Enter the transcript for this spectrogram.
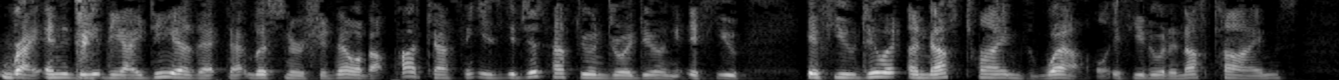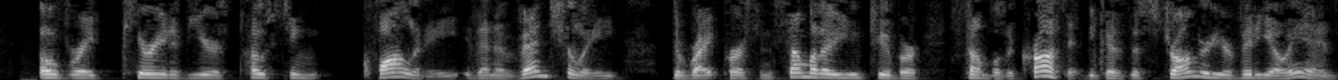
Right. And the, the idea that, that listeners should know about podcasting is you just have to enjoy doing it. If you, if you do it enough times well, if you do it enough times over a period of years posting quality, then eventually the right person, some other YouTuber stumbles across it because the stronger your video is,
